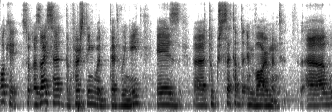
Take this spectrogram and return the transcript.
Okay, so as I said, the first thing with, that we need is uh, to set up the environment uh,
